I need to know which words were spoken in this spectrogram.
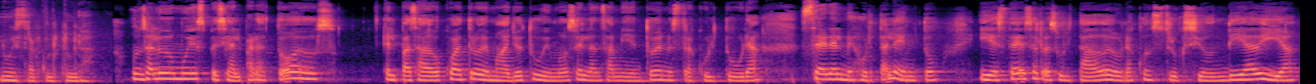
nuestra cultura. Un saludo muy especial para todos. El pasado 4 de mayo tuvimos el lanzamiento de nuestra cultura Ser el mejor talento y este es el resultado de una construcción día a día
